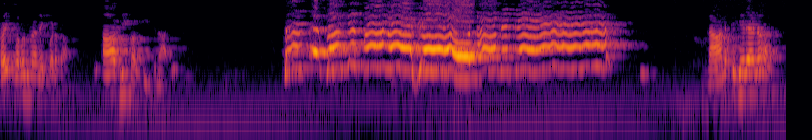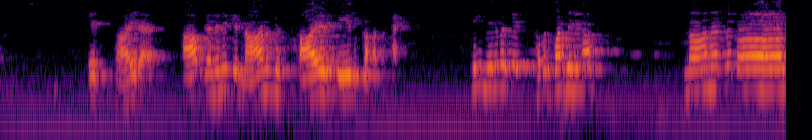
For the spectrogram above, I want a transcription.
ਤੇ ਵਿਚਲਾ ਸਾਰਾ ਹੀ ਸ਼ਬਦ ਮੈਂ ਨਹੀਂ ਪੜਦਾ ਆਖਰੀ ਪੰਕਤੀ ਨਾਨਕ। ਜਿਹੜਾ ਨਾ, ਇਹ ਸ਼ਾਇਰ ਹੈ। ਆਪ ਕਹਿੰਦੇ ਨੇ ਕਿ ਨਾਨਕ ਸ਼ਾਇਰ ਏਵ ਕਹਤ ਹੈ। ਕਈ ਮੇਰੇ ਵਰਗੇ ਸ਼ਬਦ ਪੜ੍ਹਦੇ ਨੇ ਨਾ, ਨਾਨਕ ਦਾਸ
